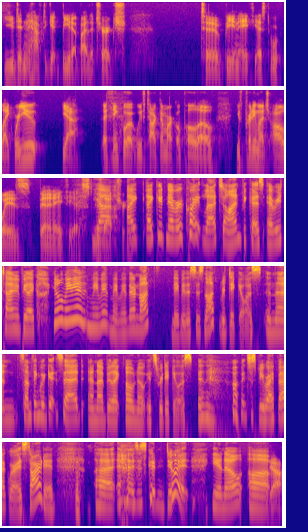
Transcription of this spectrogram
you didn't have to get beat up by the church to be an atheist. Like, were you? Yeah, I think what we've talked on Marco Polo, you've pretty much always been an atheist. Is yeah, that true? I, I could never quite latch on because every time it'd be like, you know, maybe maybe maybe they're not maybe this is not ridiculous. And then something would get said and I'd be like, oh no, it's ridiculous. And then I would just be right back where I started. uh, I just couldn't do it, you know? Uh, Yeah.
